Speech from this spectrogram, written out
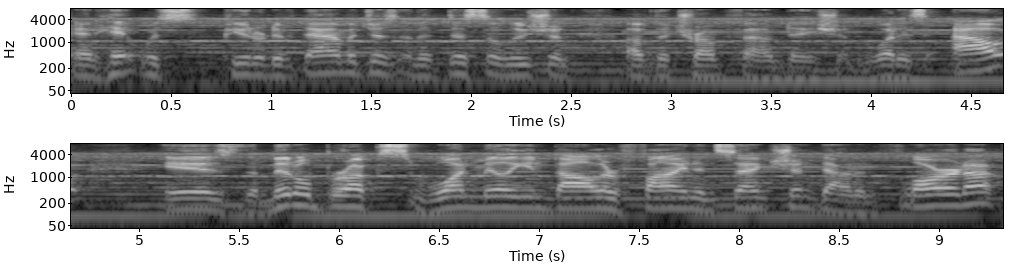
and hit with punitive damages and the dissolution of the Trump Foundation. What is out is the Middlebrooks $1 million fine and sanction down in Florida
